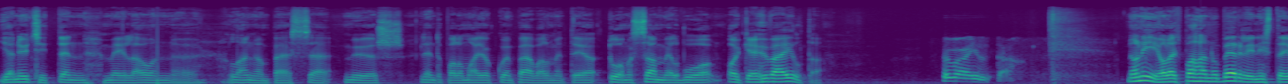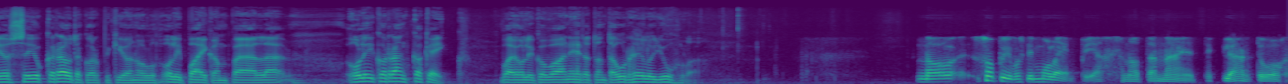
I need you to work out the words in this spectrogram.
Ja nyt sitten meillä on langan päässä myös lentopallomaajoukkueen päävalmentaja Tuomas Sammelvuo. Oikein hyvää iltaa. Hyvää iltaa. No niin, olet palannut Berliinistä, jossa Jukka Rautakorpikin on ollut, oli paikan päällä. Oliko rankka keikka vai oliko vaan ehdotonta urheilujuhlaa? No sopivasti molempia, sanotaan näin. Että kyllähän tuo,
